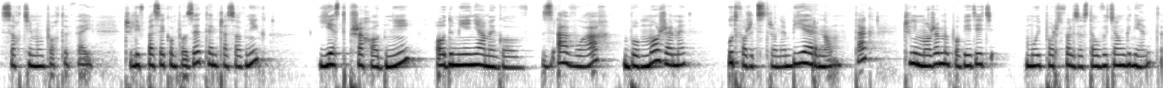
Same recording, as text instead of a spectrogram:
sorti mon portefeuille. Czyli w passé composé ten czasownik jest przechodni, odmieniamy go z avoir, bo możemy utworzyć stronę bierną, tak? Czyli możemy powiedzieć mój portfel został wyciągnięty.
